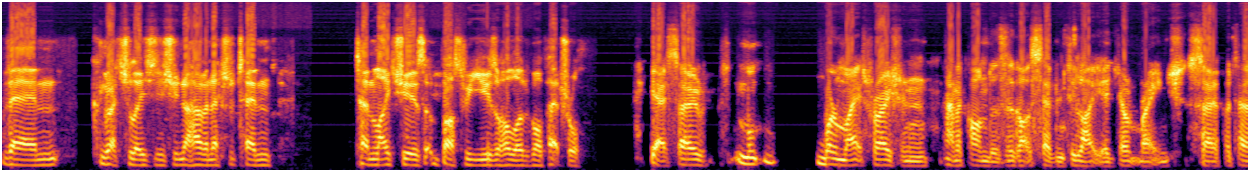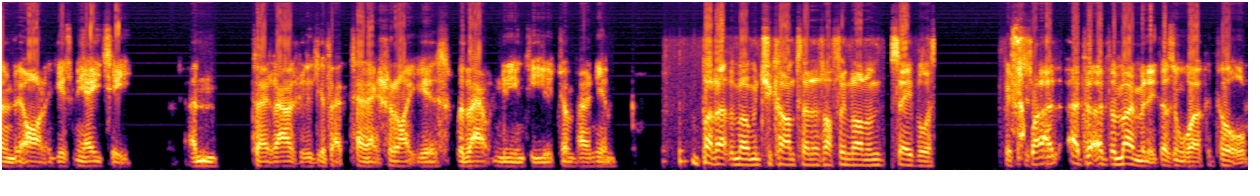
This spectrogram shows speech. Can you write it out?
then congratulations, you now have an extra 10, 10 light years, but we use a whole lot more petrol. yeah. So m- one of my exploration anacondas has got a seventy light year jump range. So if I turn it on, it gives me eighty, and so it allows you to give that ten extra light years without needing to use Jumponium. But at the moment, you can't turn it off and on and disable it. Which is, Well, at, at, the, at the moment, it doesn't work at all.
